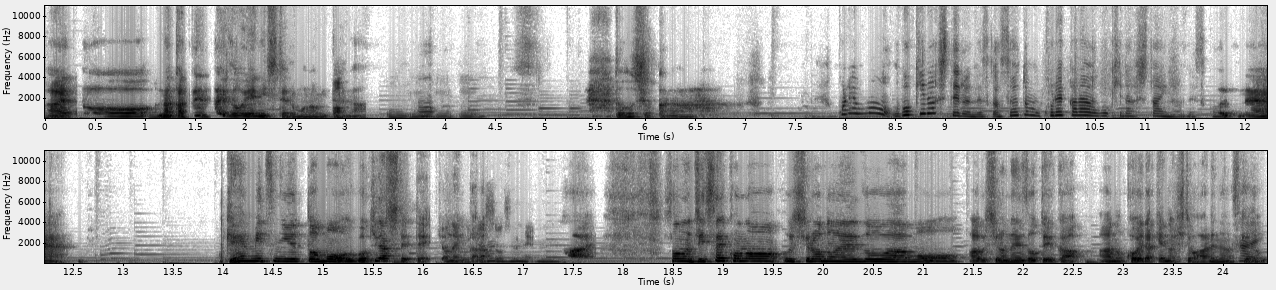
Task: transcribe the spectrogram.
あえっと、なんか全体像を絵にしてるものみたいな。うんうんうんうん。どうしようかな。これもう動き出してるんですか？それともこれから動き出したいなんですか？そうですね。厳密に言うともう動き出してて、去年から。そうですね。んんん。はい。その実際この後ろの映像はもう、あ後ろの映像というか、うん。あの声だけの人はあれなんですけど、はい。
